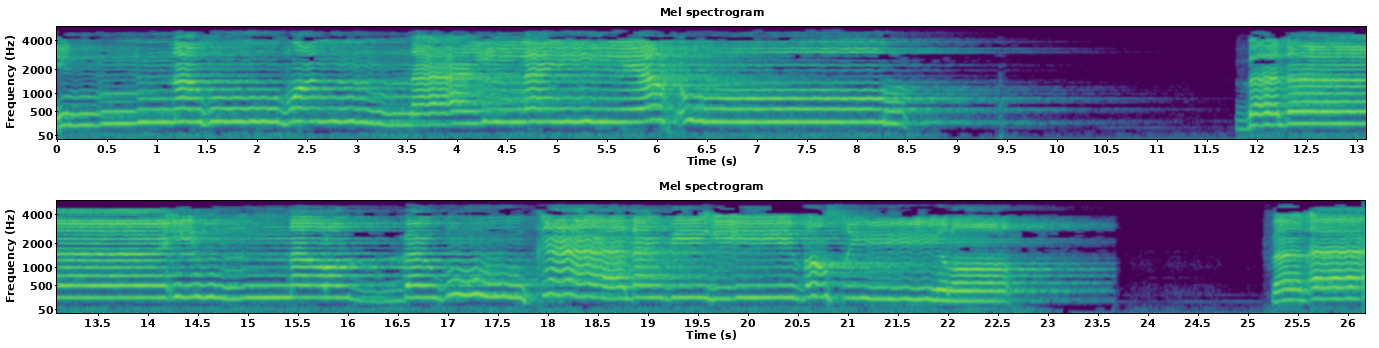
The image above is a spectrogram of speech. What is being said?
إنه ظن أن لن يحور. بلى إن ربه كان به بصيرا. فلا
